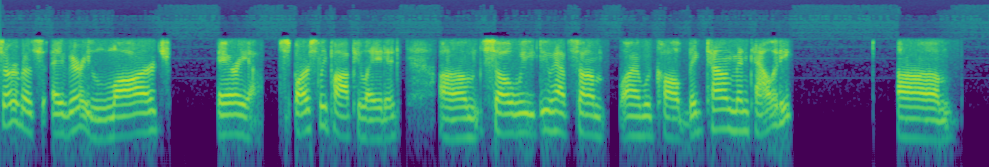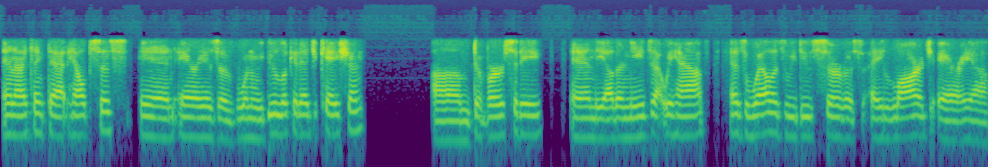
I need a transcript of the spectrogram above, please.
service a very large area, sparsely populated. Um, so we do have some I would call big town mentality. Um, and I think that helps us in areas of when we do look at education, um, diversity, and the other needs that we have as well as we do service a large area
